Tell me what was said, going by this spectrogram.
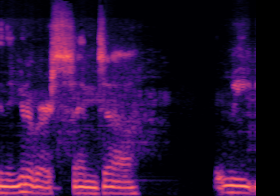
in the universe, and uh, we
